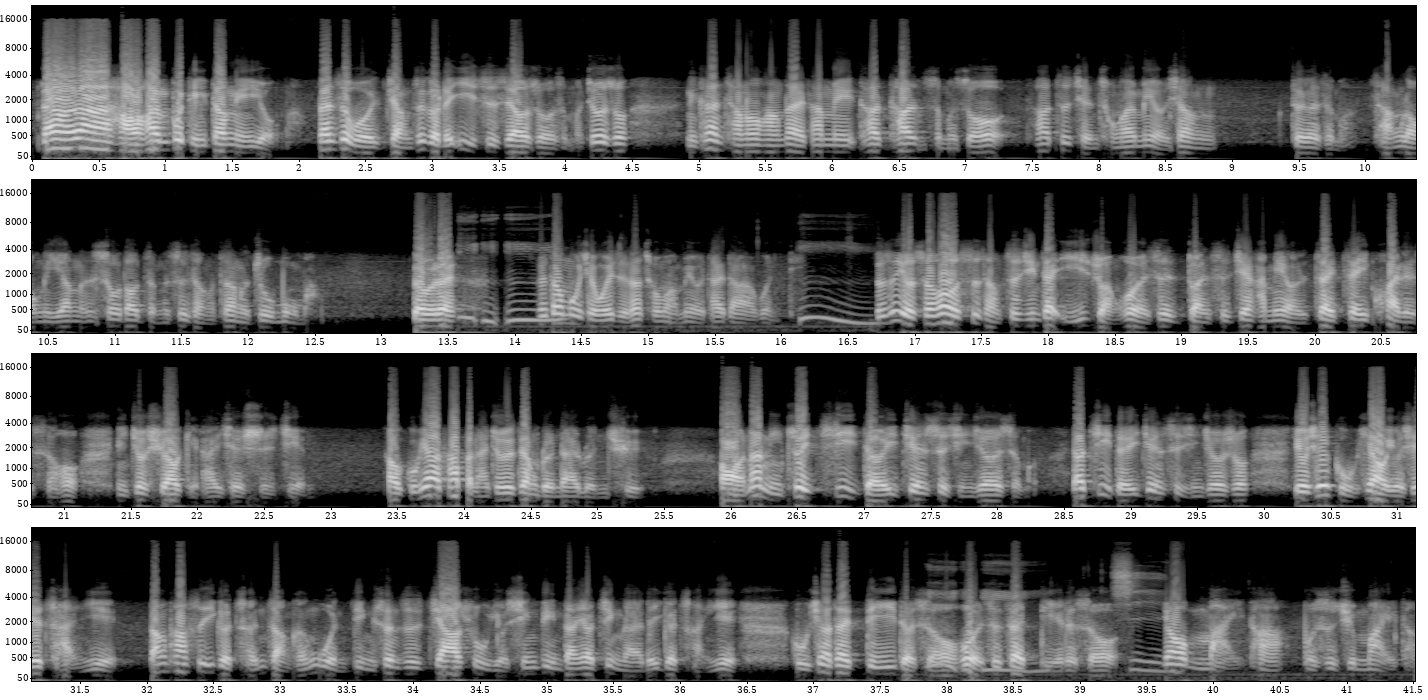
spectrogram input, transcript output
当然，好汉不提当年勇但是我讲这个的意思是要说什么？就是说，你看长隆航太，他没他他什么时候？他之前从来没有像这个什么长隆一样受到整个市场这样的注目嘛，对不对？嗯嗯。所以到目前为止，他筹码没有太大的问题。嗯。只是有时候市场资金在移转，或者是短时间还没有在这一块的时候，你就需要给他一些时间。好，股票它本来就是这样轮来轮去，哦，那你最记得一件事情就是什么？要记得一件事情就是说，有些股票、有些产业，当它是一个成长很稳定，甚至加速有新订单要进来的一个产业，股价在低的时候或者是在跌的时候，要买它，不是去卖它。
